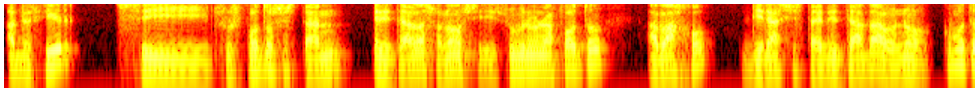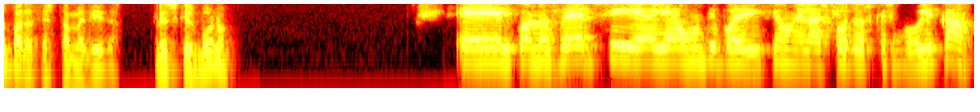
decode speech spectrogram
a decir si sus fotos están editadas o no. Si suben una foto, abajo dirá si está editada o no. ¿Cómo te parece esta medida? ¿Crees que es bueno? El conocer si hay algún tipo de edición en las fotos que se publican,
